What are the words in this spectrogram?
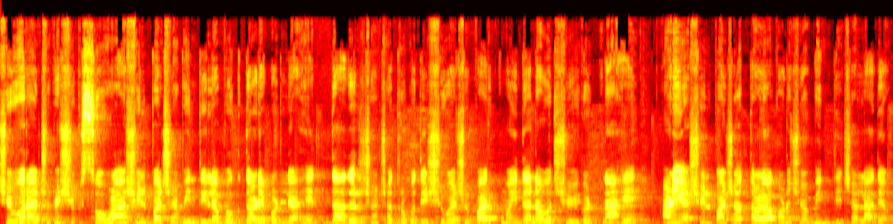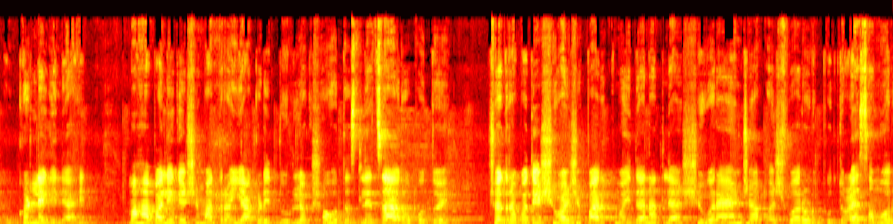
शिवराज्याभिषेक सोहळा शिल्पाच्या भिंतीला भगदाडे पडले आहेत. दादरच्या छत्रपती शिवाजी पार्क मैदानावरची ही घटना आहे आणि या शिल्पाच्या तळाकडच्या भिंतीच्या लाद्या उखडल्या गेल्या आहेत. महापालिकेचे मात्र याकडे दुर्लक्ष होत असल्याचा आरोप होतोय. छत्रपती शिवाजी पार्क मैदानातल्या शिवरायांच्या अश्वारूढ पुतळ्यासमोर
